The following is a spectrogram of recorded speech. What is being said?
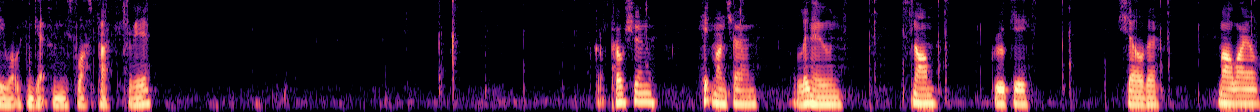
see what we can get from this last pack here. We've got Potion, Hitmonchan, Linoone, Snom, Grookey, Shellder, Mawile,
